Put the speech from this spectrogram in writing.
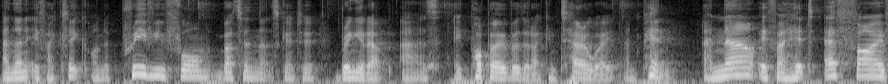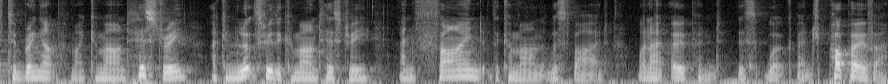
And then if I click on the preview form button, that's going to bring it up as a popover that I can tear away and pin. And now if I hit F5 to bring up my command history, I can look through the command history and find the command that was fired when I opened this workbench popover.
